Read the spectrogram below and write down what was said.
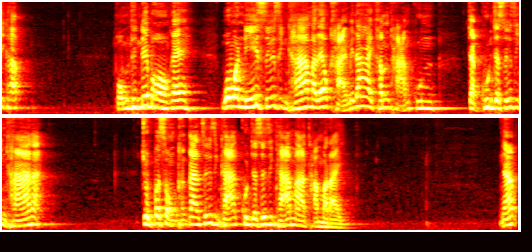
สิครับ ผมถึงได้บอกไงว่าวันนี้ซื้อสินค้ามาแล้วขายไม่ได้คำถามคุณจากคุณจะซื้อสินค้าน่ะ จุดประสงค์ของการซื้อสินค้า คุณจะซื้อสินค้ามาทำอะไรนะครับ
